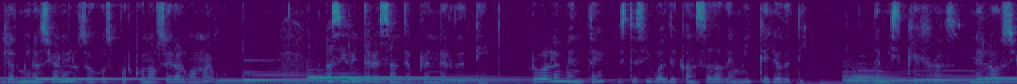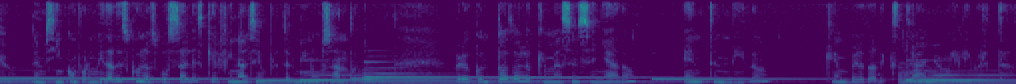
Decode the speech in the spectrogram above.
y la admiración en los ojos por conocer algo nuevo. Ha sido interesante aprender de ti. Probablemente estés igual de cansada de mí que yo de ti, de mis quejas, del ocio, de mis inconformidades con los bozales que al final siempre termino usando. Pero con todo lo que me has enseñado, he entendido que en verdad extraño mi libertad.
